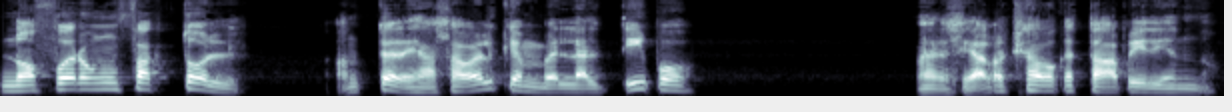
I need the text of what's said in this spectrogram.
no fueron un factor, antes deja saber que en verdad el tipo merecía los chavos que estaba pidiendo.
